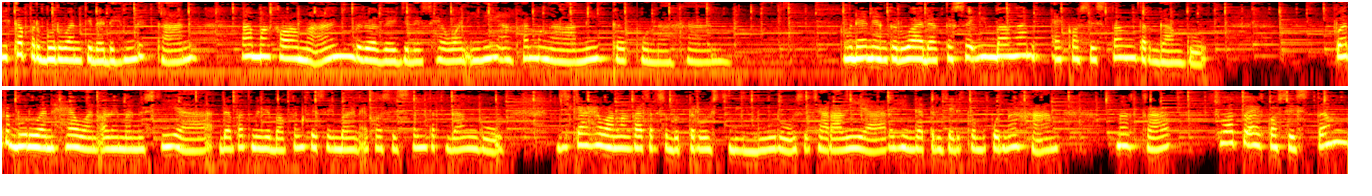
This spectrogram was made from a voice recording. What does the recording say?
Jika perburuan tidak dihentikan, lama-kelamaan berbagai jenis hewan ini akan mengalami kepunahan. Kemudian yang kedua ada keseimbangan ekosistem terganggu. Perburuan hewan oleh manusia dapat menyebabkan keseimbangan ekosistem terganggu. Jika hewan langka tersebut terus diburu secara liar hingga terjadi kepunahan, maka suatu ekosistem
